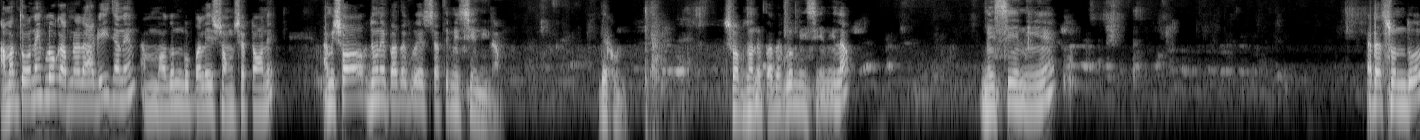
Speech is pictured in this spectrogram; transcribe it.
আমার তো অনেক লোক আপনারা আগেই জানেন, মদন গোপালের সংসারটা অনেক। আমি সব ধনে পাতাগুলো এর সাথে মিশিয়ে নিলাম। দেখুন, সব ধনে পাতাগুলো মিশিয়ে নিলাম। মিশিয়ে নিয়ে একটা সুন্দর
